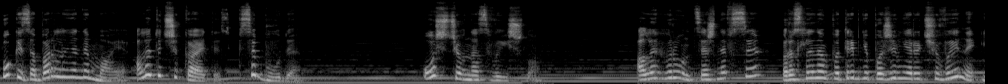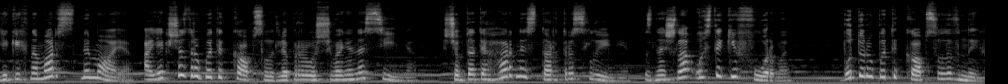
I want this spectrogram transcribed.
Поки забарвлення немає, але дочекайтесь, все буде. Ось що в нас вийшло. Але ґрунт це ж не все. Рослинам потрібні поживні речовини, яких на Марс немає. А якщо зробити капсули для прирощування насіння, щоб дати гарний старт рослині, знайшла ось такі форми. Буду робити капсули в них.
